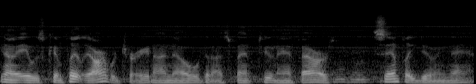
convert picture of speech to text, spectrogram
you know, it was completely arbitrary, and I know that I spent two and a half hours simply doing that.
